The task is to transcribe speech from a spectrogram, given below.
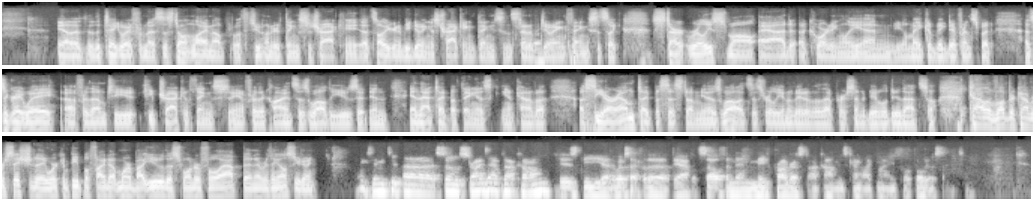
yeah, the, the, takeaway from this is don't line up with 200 things to track. That's all you're going to be doing is tracking things instead of doing things. It's like start really small, add accordingly, and you'll make a big difference. But that's a great way uh, for them to keep track of things you know, for their clients as well to use it in in that type of thing is you know kind of a, a CRM type of system you know, as well. It's just really innovative of that person to be able to do that. So, Kyle, I've loved our conversation today. Where can people find out more about you, this wonderful app? And everything else you're doing. Thanks, me too. Uh, so stridesapp.com is the uh, the website for the, the app itself, and then makeprogress.com is kind of like my portfolio site. So.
